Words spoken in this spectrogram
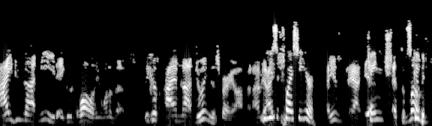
I do not need a good quality one of those because I'm not doing this very often. I mean, use I it twice a year. I use it at, change at the scuba most.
